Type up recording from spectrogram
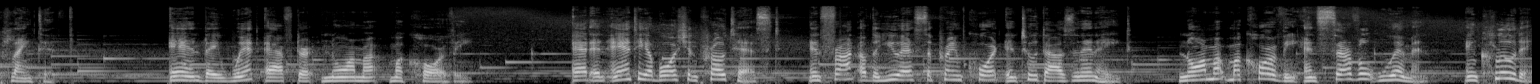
plaintiff. And they went after Norma McCorvey. At an anti abortion protest in front of the U.S. Supreme Court in 2008, Norma McCorvey and several women, including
